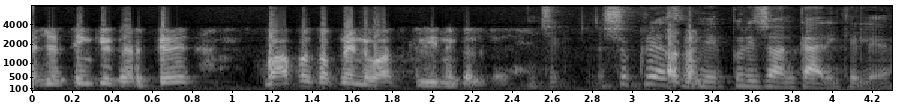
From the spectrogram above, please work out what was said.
अजय सिंह के घर से वापस अपने निवास के लिए निकल गए। शुक्रिया सुधीर पूरी जानकारी के लिए।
